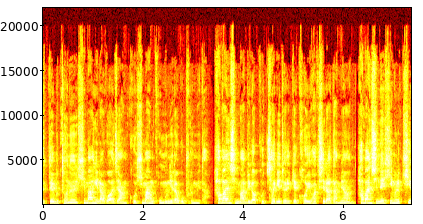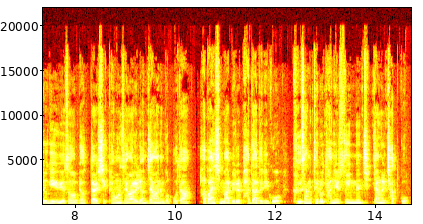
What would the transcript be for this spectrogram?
그때부터는 희망이라고 하지 않고 희망 고문이라고 부릅니다. 하반신 마비가 고착이 될 게 거의 확실하다면 하반신의 힘을 키우기 위해서 몇 달씩 병원 생활을 연장하는 것보다 하반신 마비를 받아들이고 그 상태로 다닐 수 있는 직장을 찾고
